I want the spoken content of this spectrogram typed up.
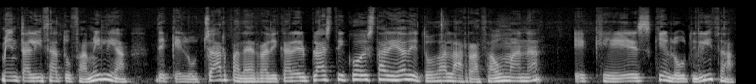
Mentaliza a tu familia de que luchar para erradicar el plástico es tarea de toda la raza humana eh, que es quien lo utiliza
